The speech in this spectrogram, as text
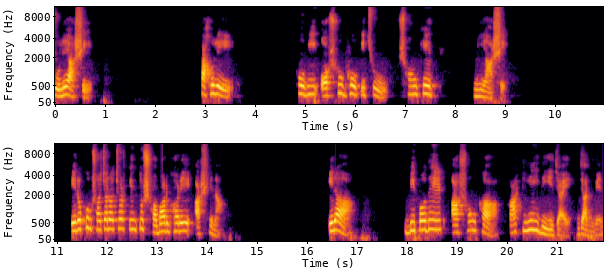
চলে আসে, তাহলে খুবই অশুভ কিছু সংকেত নিয়ে আসে। এরকম সচরাচর কিন্তু সবার ঘরে আসে না। এরা বিপদের আশঙ্কা কাটিয়েই দিয়ে যায়, জানবেন।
